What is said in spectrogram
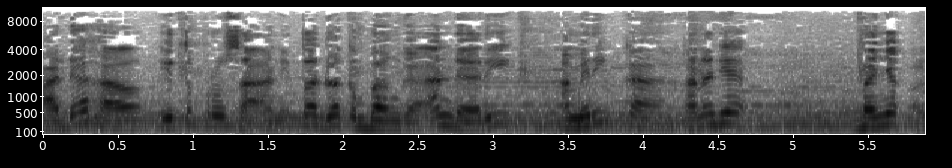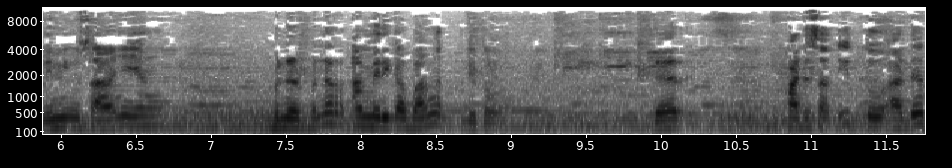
padahal itu perusahaan itu adalah kebanggaan dari Amerika karena dia banyak lini usahanya yang benar-benar Amerika banget gitu loh dan pada saat itu ada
